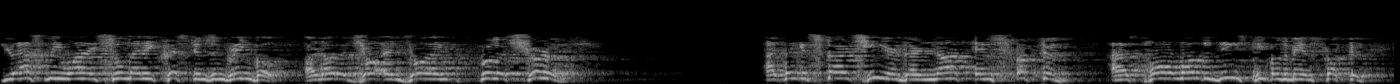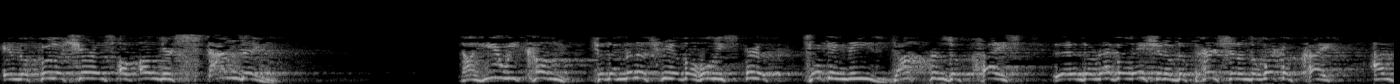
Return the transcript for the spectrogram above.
You ask me why so many Christians in Greenville are not enjoying full assurance. I think it starts here. They're not instructed as Paul wanted these people to be instructed in the full assurance of understanding. Now here we come to the ministry of the Holy Spirit, taking these doctrines of Christ, the, the revelation of the person and the work of Christ, and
